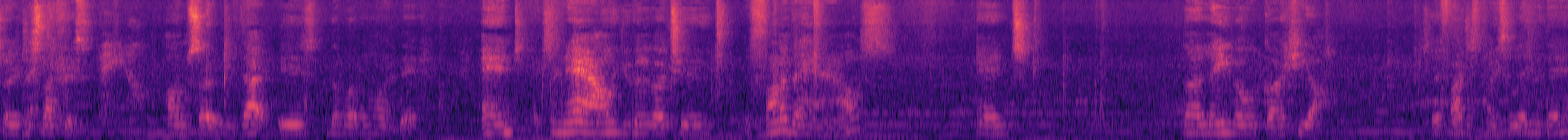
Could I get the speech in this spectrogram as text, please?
So just like this. Um, so that is the bottom right there. And so now you're gonna go to the front of the house and the lever would go here. So if I just place a lever there,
